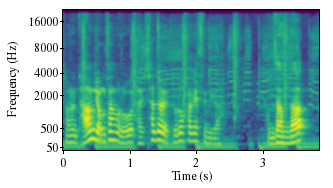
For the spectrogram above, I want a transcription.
저는 다음 영상으로 다시 찾아뵙도록 하겠습니다. 감사합니다.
